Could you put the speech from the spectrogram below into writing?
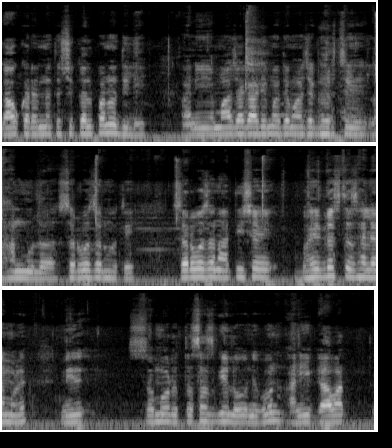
गावकऱ्यांना तशी कल्पना दिली आणि माझ्या गाडीमध्ये माझ्या घरचे लहान मुलं सर्वजण होते. सर्वजण अतिशय भयग्रस्त झाल्यामुळे मी समोर तसाच गेलो निघून आणि गावात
